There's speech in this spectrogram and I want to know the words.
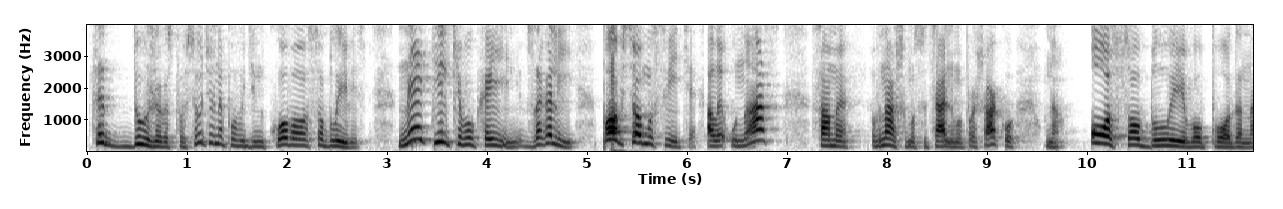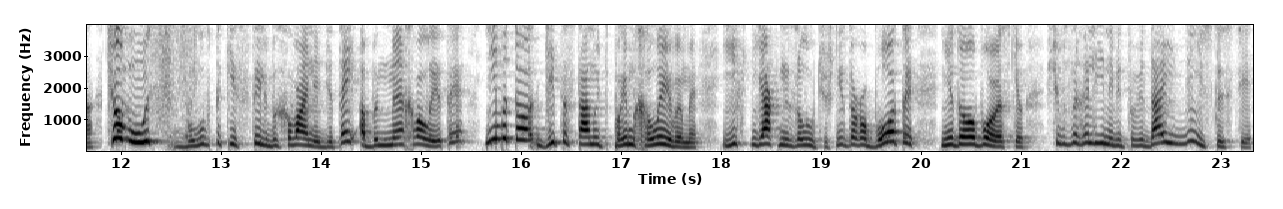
Це дуже розповсюджена поведінкова особливість не тільки в Україні, взагалі по всьому світі. Але у нас саме в нашому соціальному прошарку вона особливо подана. Чомусь був такий стиль виховання дітей, аби не хвалити, нібито діти стануть примхливими, їх ніяк не залучиш ні до роботи, ні до обов'язків, що взагалі не відповідає дійсності.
